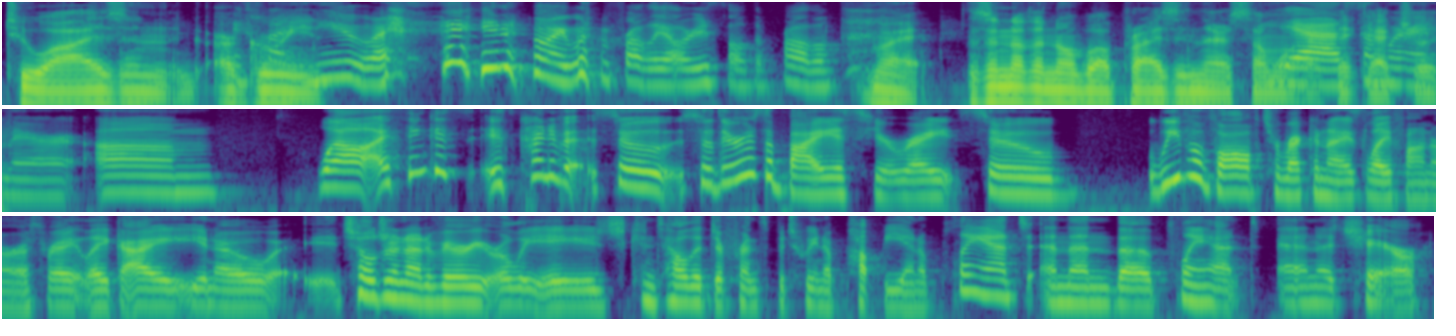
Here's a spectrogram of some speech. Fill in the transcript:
two eyes and are if green. I knew, I, you know, I would have probably already solved the problem. Right. There's another Nobel Prize in there somewhere. Yeah, think, somewhere actually. in there. Um, well, I think it's it's kind of a, so so there is a bias here, right? So we've evolved to recognize life on earth right like i you know children at a very early age can tell the difference between a puppy and a plant and then the plant and a chair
